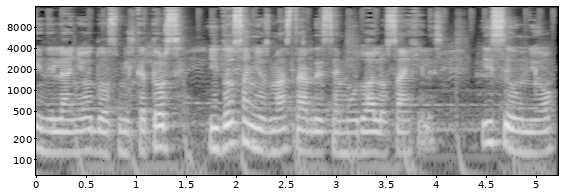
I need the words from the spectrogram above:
en el año 2014 y dos años más tarde se mudó a Los Ángeles y se unió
